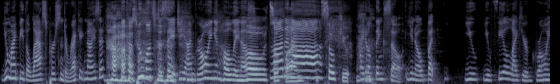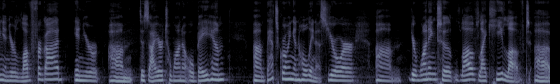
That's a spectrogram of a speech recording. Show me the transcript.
you might be the last person to recognize it because who wants to say, gee, I'm growing in holiness? Oh, it's so fun. It's so cute. I don't think so. You know, but you you feel like you're growing in your love for God, in your um, desire to want to obey Him. Um, that's growing in holiness. You're um, you're wanting to love like He loved. Uh,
